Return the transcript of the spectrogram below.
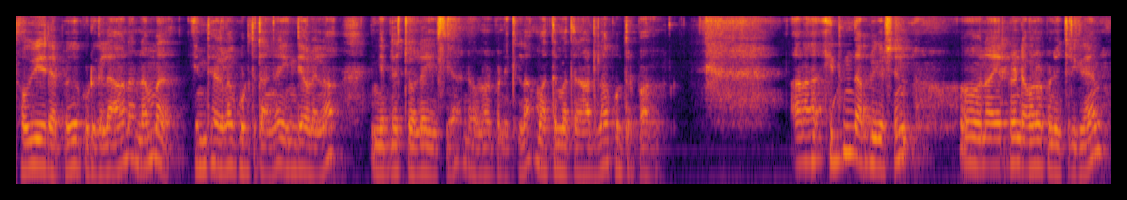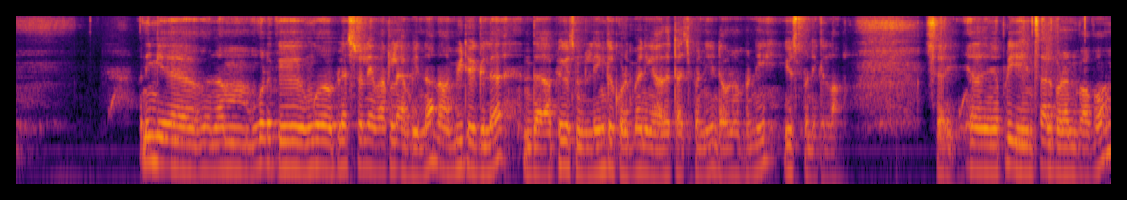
சவுதி அரேபியாவுக்கு கொடுக்கல. ஆனால் நம்ம இந்தியாவிலாம் கொடுத்துட்டாங்க. இந்தியாவிலலாம் நீங்கள் ப்ளே ஸ்டோரில் ஈஸியாக டவுன்லோட் பண்ணிக்கலாம். மற்ற மற்ற நாட்டெலாம் கொடுத்துருப்பாங்க. ஆனால் இது இந்த அப்ளிகேஷன் நான் ஏற்கனவே டவுன்லோட் பண்ணி வச்சுருக்கிறேன். நீங்கள் நம் உங்களுக்கு உங்கள் ப்ளே ஸ்டோர்லேயே வரல அப்படின்னா நான் வீடியோக்கில் இந்த அப்ளிகேஷன் லிங்க் கொடுப்பேன். நீங்கள் அதை டச் பண்ணி டவுன்லோட் பண்ணி யூஸ் பண்ணிக்கலாம். சரி அது எப்படி இன்ஸ்டால் பண்ணுன்னு பார்ப்போம்.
